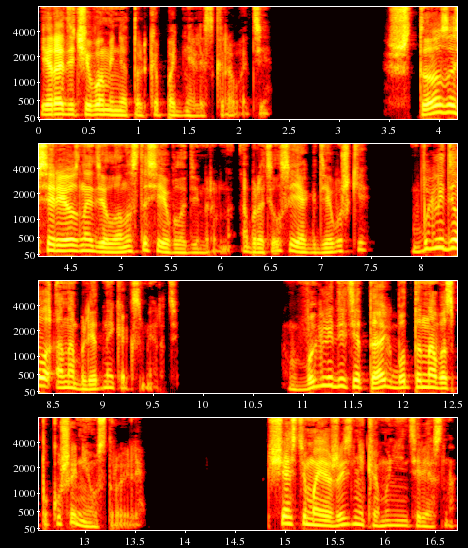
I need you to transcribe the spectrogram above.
И ради чего меня только подняли с кровати. «Что за серьезное дело, Анастасия Владимировна?» — обратился я к девушке. Выглядела она бледной, как смерть. Выглядите так, будто на вас покушение устроили. К счастью, моя жизнь никому не интересна.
